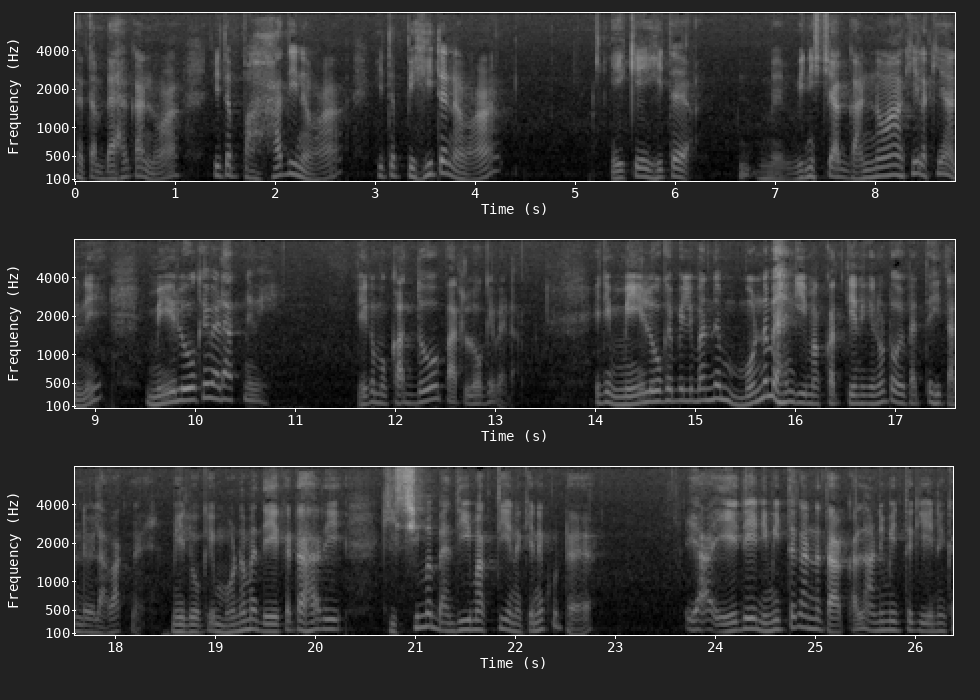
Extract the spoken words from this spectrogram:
නැත්නම් බැහැ ගන්නවා හිත පහදිනවා හිත පිහිටනවා ඒකේ හිත විනිශ්චය ගන්නවා කියලා කියන්නේ මේ ලෝකේ වැඩක් නෙවෙයි ඒක මොකද්දෝ පරලෝකේ වැඩක්. ඉතින් මේ ලෝකෙ පිළිබඳ මොනම හැඟීමක්වත් තියෙන කෙනෙකුට ওই පැත්ත හිතන්න වෙලාවක් නැහැ. මේ ලෝකේ මොනම දෙයකට හරි කිසිම බැඳීමක් තියෙන කෙනෙකුට එයා ඒ දේ නිමිත්ත ගන්න තාක්කල් අනිමිත්ත කියන එක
